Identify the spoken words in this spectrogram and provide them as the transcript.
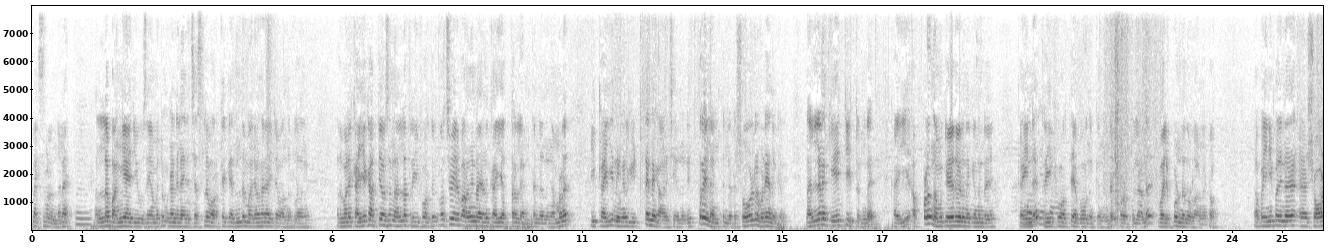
ഫ്ലെക്സിബിൾ ഉണ്ട് അല്ലെ? നല്ല ഭംഗിയായിട്ട് യൂസ് ചെയ്യാൻ പറ്റും. കണ്ടില്ല അതിന്റെ ചെസ്റ്റിലെ വർക്കൊക്കെ എന്ത് മനോഹരമായിട്ടാണ് വന്നിട്ടുള്ളതാണ് അതുപോലെ കൈയൊക്കെ അത്യാവശ്യം നല്ല ത്രീ ഫോർത്ത് കുറച്ച് പേര് പറഞ്ഞിട്ടുണ്ടായിരുന്നു കൈ എത്ര ലെങ്ത് ഉണ്ടെന്ന്. നമ്മൾ ഈ കൈ നിങ്ങൾക്ക് ഇട്ടന്നെ കാണിച്ചു തരുന്നുണ്ട്. ഇത്രയും ലെങ്ത് ഉണ്ട് ഷോൾഡർ ഇവിടെയാണ് നിൽക്കുന്നത് നല്ലോണം കയറ്റി ഇട്ടിട്ടുണ്ട് കൈ അപ്പോഴും നമുക്ക് ഏത് വരെ നിൽക്കുന്നുണ്ട്? കൈന്റെ ത്രീ ഫോർത്ത് എബോവ് നിൽക്കുന്നുണ്ട്. കുഴപ്പമില്ലാണ്ട് വലിപ്പം ഉണ്ടെന്നുള്ളതാണ് കേട്ടോ. അപ്പൊ ഇനിയിപ്പോ ഇതിന്റെ ഷോൾ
